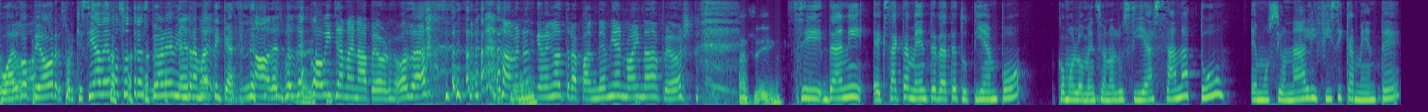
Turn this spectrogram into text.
O algo peor, porque sí habemos otras peores bien Después- dramáticas. No, después de COVID ya no hay nada peor. O sea, a menos que venga otra pandemia, no hay nada peor. Así. Sí, Dani, exactamente, date tu tiempo, como lo mencionó Lucía, sana tú emocional y físicamente,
